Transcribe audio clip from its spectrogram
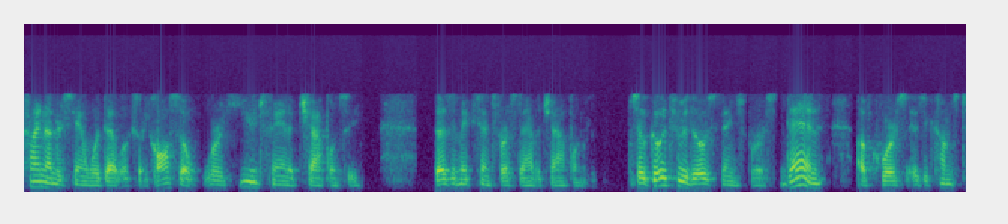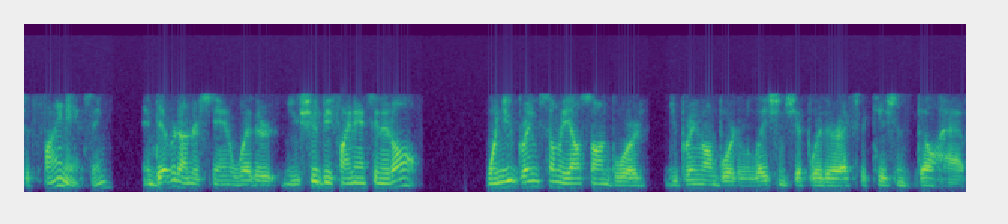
trying to understand what that looks like. Also, we're a huge fan of chaplaincy. Does it make sense for us to have a chaplain? So go through those things first. Then, of course, as it comes to financing, endeavor to understand whether you should be financing at all when you bring somebody else on board, you bring on board a relationship where there are expectations they'll have.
